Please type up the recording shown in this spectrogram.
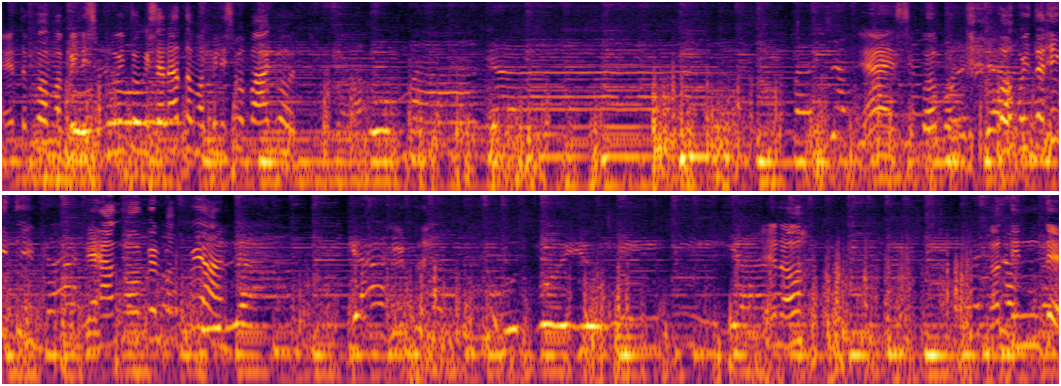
Ito po, mabilis po itong isa na to, mabilis mapagod. Yan, si Popoy, Popoy Native. May hangover pa po yan. Yan o. Oh. Matindi.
